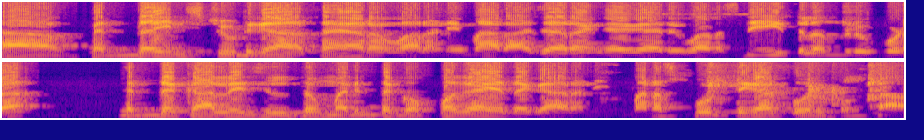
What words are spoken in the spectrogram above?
ఆ పెద్ద ఇన్స్టిట్యూట్గా తయారవ్వాలని మా రాజారంగ గారు వాళ్ళ స్నేహితులందరూ కూడా పెద్ద కాలేజీలతో మరింత గొప్పగా ఎదగాలని మనస్ఫూర్తిగా కోరుకుంటాం.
